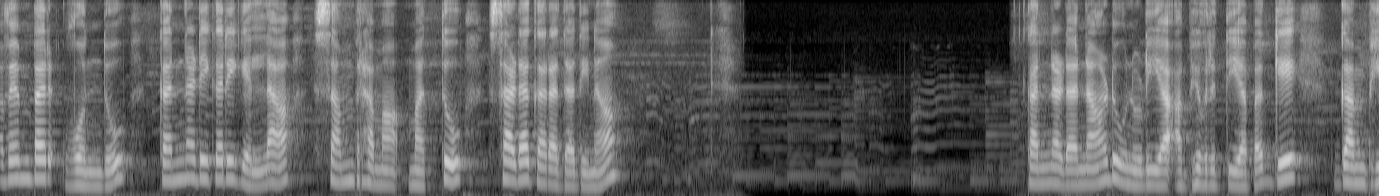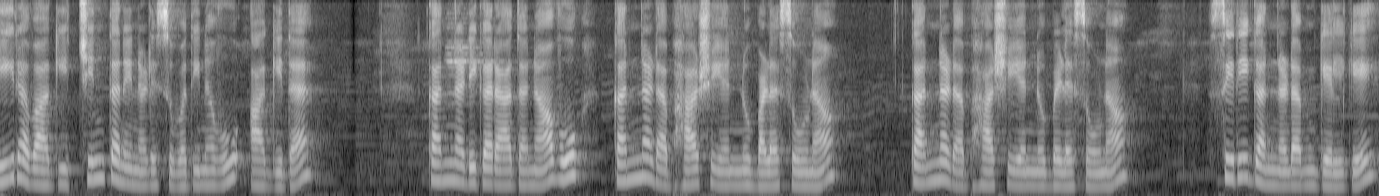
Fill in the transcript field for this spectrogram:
ನವೆಂಬರ್ ಒಂದು, ಕನ್ನಡಿಗರಿಗೆಲ್ಲ ಸಂಭ್ರಮ ಮತ್ತು ಸಡಗರದ ದಿನ. ಕನ್ನಡ ನಾಡು ನುಡಿಯ ಅಭಿವೃದ್ಧಿಯ ಬಗ್ಗೆ ಗಂಭೀರವಾಗಿ ಚಿಂತನೆ ನಡೆಸುವ ದಿನವೂ ಆಗಿದೆ. ಕನ್ನಡಿಗರಾದ ನಾವು ಕನ್ನಡ ಭಾಷೆಯನ್ನು ಬಳಸೋಣ. ಕನ್ನಡ ಭಾಷೆಯನ್ನು ಬೆಳೆಸೋಣ. ಸಿರಿಗನ್ನಡಂ ಗೆಲ್ಗೆ,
